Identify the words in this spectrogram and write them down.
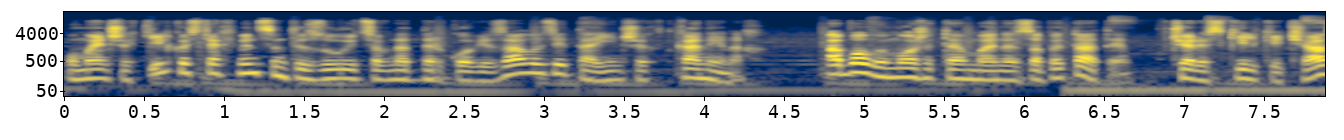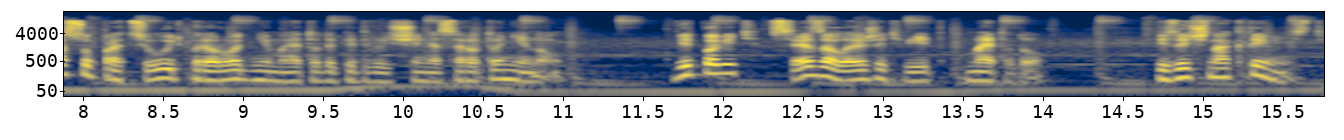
У менших кількостях він синтезується в наднирковій залозі та інших тканинах. Або ви можете мене запитати, через скільки часу працюють природні методи підвищення серотоніну. Відповідь все залежить від методу. Фізична активність,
